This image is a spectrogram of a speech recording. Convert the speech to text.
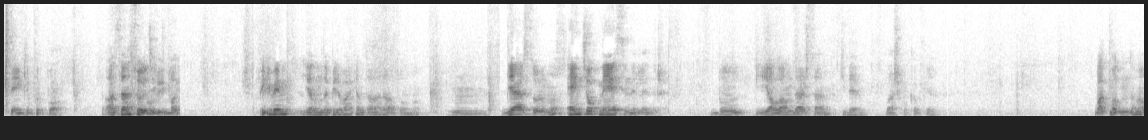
Seninki futbol. Aa, sen söyleyecektin bak. Peki benim yanımda biri varken daha rahat olma. Hmm. Diğer sorumuz. En çok neye sinirlenir? Bunu yalan dersen giderim başka kapıya. Bakmadın değil mi?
